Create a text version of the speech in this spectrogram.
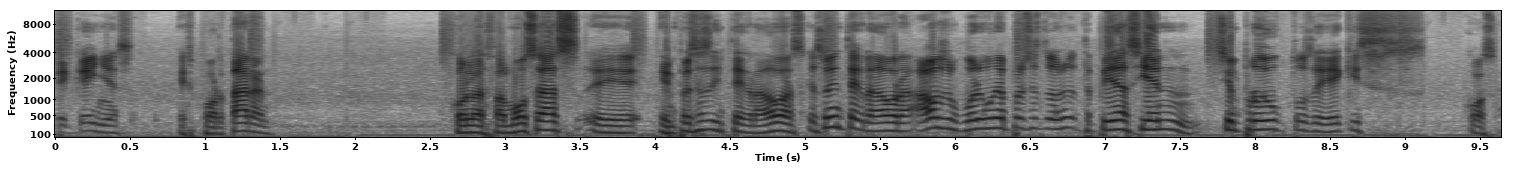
pequeñas exportaran con las famosas eh, empresas integradoras. que son integradoras? Vamos a suponer una empresa que te pida 100, 100 productos de X cosa.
